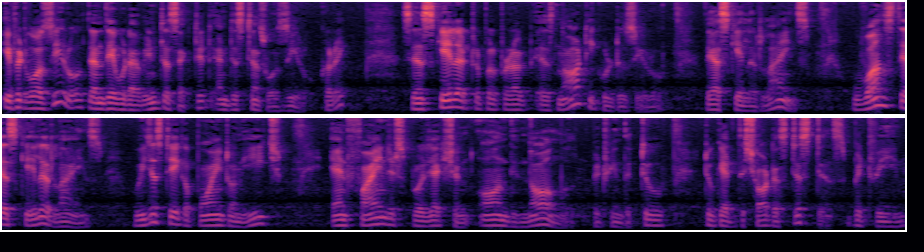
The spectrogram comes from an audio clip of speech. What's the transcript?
If it was zero, then they would have intersected and distance was zero, correct? Since scalar triple product is not equal to zero, they are scalar lines. Once they are scalar lines, we just take a point on each and find its projection on the normal between the two to get the shortest distance between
